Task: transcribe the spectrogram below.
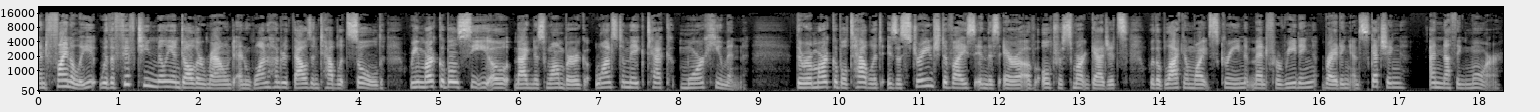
And finally, with a $15 million round and 100,000 tablets sold, Remarkable CEO Magnus Wanberg wants to make tech more human. The Remarkable tablet is a strange device in this era of ultra smart gadgets with a black and white screen meant for reading, writing, and sketching, and nothing more.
